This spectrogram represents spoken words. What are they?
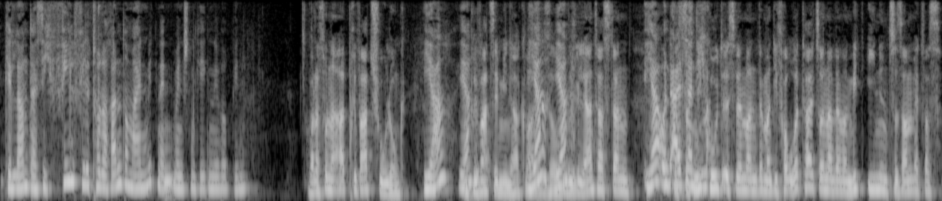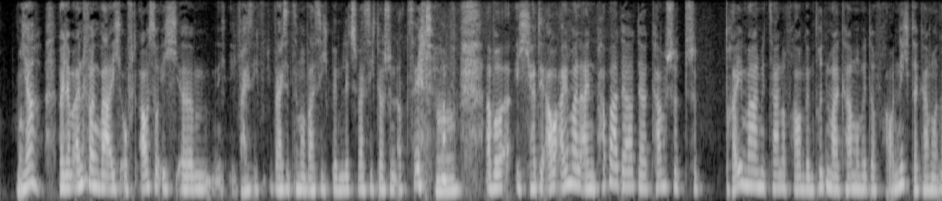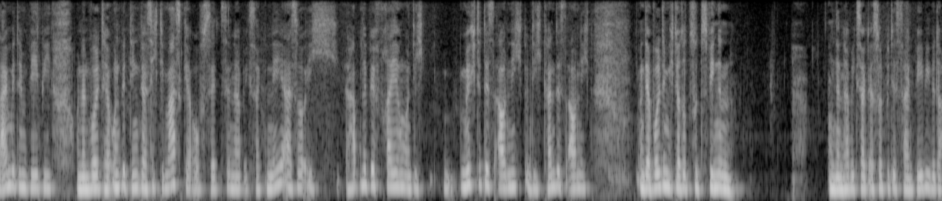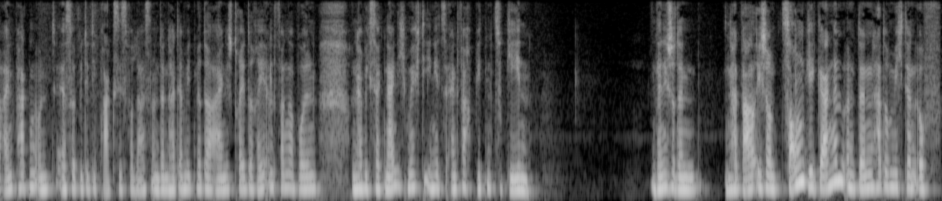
gelernt, dass ich viel, viel toleranter meinen Mitmenschen gegenüber bin. War das so eine Art Privatschulung? Ja, ja. Ein Privatseminar quasi, ja, so, ja. wo du gelernt hast dann, ja, und dass als das nicht gut ist, wenn man, wenn man die verurteilt, sondern wenn man mit ihnen zusammen etwas macht. Ja, weil am Anfang war ich oft auch so, ich, ähm, ich, weiß, ich weiß jetzt nicht mehr, was ich beim letzten, was ich da schon erzählt mhm. habe, aber ich hatte auch einmal einen Papa, der, der kam schon, schon dreimal mit seiner Frau und beim dritten Mal kam er mit der Frau nicht, da kam er allein mit dem Baby und dann wollte er unbedingt, dass ich die Maske aufsetze. Und dann habe ich gesagt, nee, also ich habe eine Befreiung und ich möchte das auch nicht und ich kann das auch nicht. Und er wollte mich da dazu zwingen. Und dann habe ich gesagt, er soll bitte sein Baby wieder einpacken und er soll bitte die Praxis verlassen. Und dann hat er mit mir da eine Streiterei anfangen wollen. Und habe ich gesagt, nein, ich möchte ihn jetzt einfach bitten zu gehen. Und dann ist er dann hat, war ich schon Zorn gegangen und dann hat er mich dann auf,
